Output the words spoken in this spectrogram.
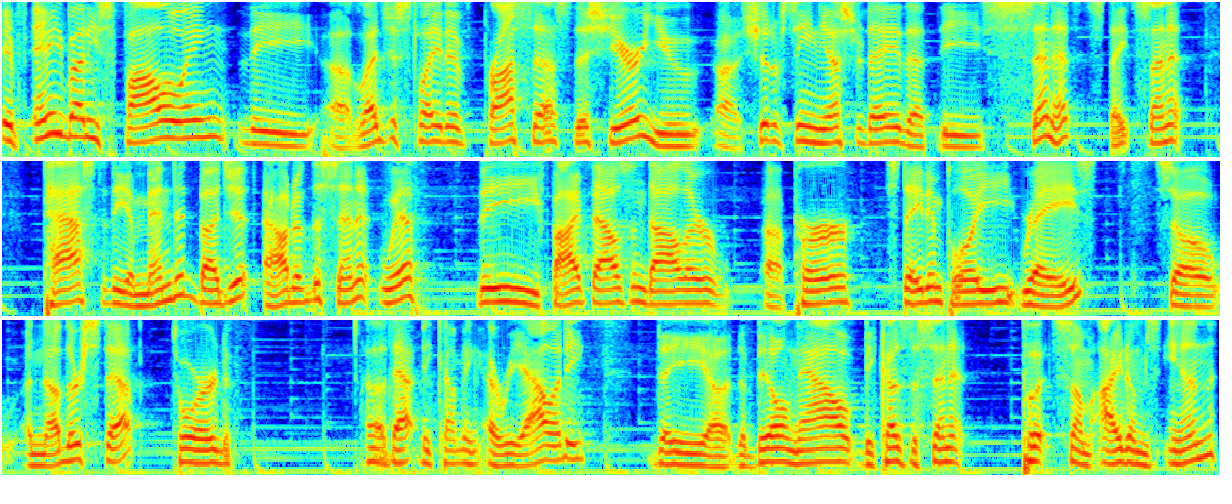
if anybody's following the uh, legislative process this year, you uh, should have seen yesterday that the Senate, state Senate, passed the amended budget out of the Senate with the $5,000 uh, per state employee raise. So, another step toward uh, that becoming a reality. The, uh, the bill now, because the Senate put some items in,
